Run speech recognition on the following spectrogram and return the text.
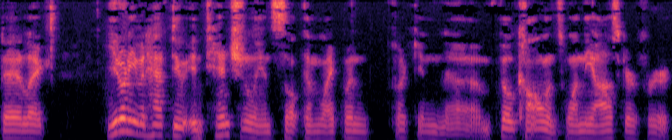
They're like, you don't even have to intentionally insult them. Like when fucking um, Phil Collins won the Oscar for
